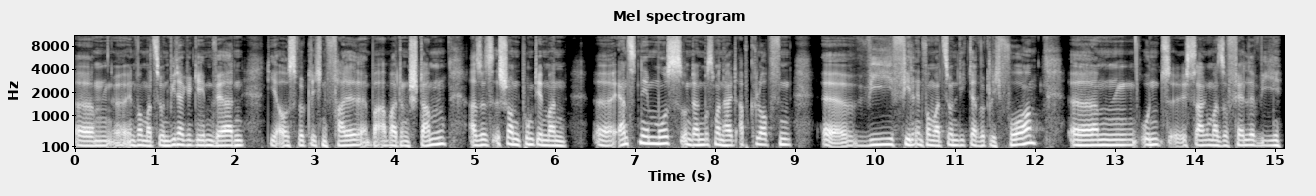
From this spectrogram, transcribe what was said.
ähm, äh, Informationen wiedergegeben werden, die aus wirklichen Fallbearbeitungen stammen. Also es ist schon ein Punkt, den man äh, ernst nehmen muss und dann muss man halt abklopfen, äh, wie viel Information liegt da wirklich vor. Ähm, und ich sage mal so Fälle wie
